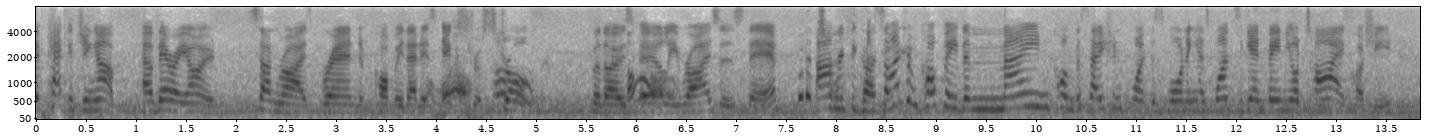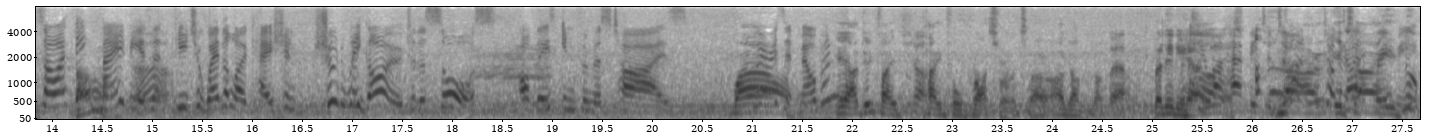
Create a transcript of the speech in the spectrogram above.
we're packaging up our very own Sunrise brand of coffee that is extra strong for those Oh. early risers there. Um, What a terrific idea. Aside from coffee, the main conversation point this morning has once again been your tie, Kochie. So I think Oh. maybe as a future weather location, should we go to the source of these infamous ties? Wow. Where is it, Melbourne? Yeah, I do pay, pay full price for it, so I don't. Not, Well, but which you anyhow, are happy to do. no, Don't it's a. Look,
